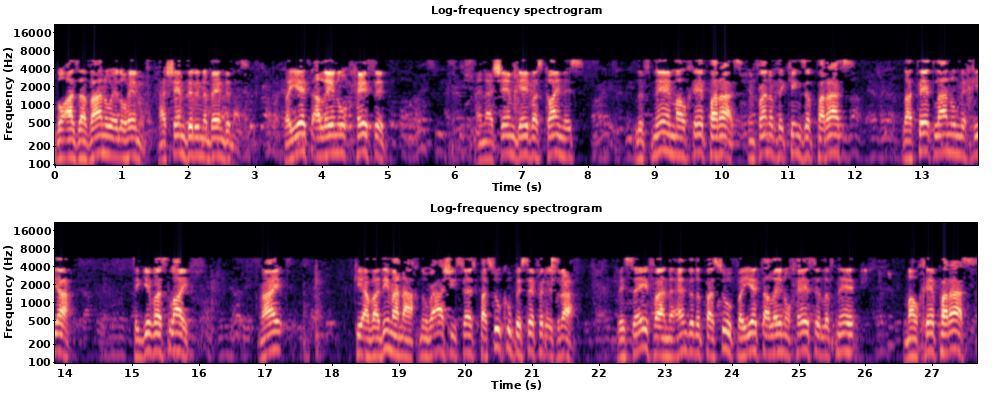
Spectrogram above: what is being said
lo azavanu Elohenu. Hashem didn't abandon us. Vayet alenu chesed, and Hashem gave us kindness. Lifnei malche paras, in front of the kings of paras, latet lanu mechya, to give us life, right? Ki avadim anachnu. Rashi says pasuku besefer Ezra. V'seifa, in the end of the pasuk, vayet alenu chesed lefnei malche paras,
